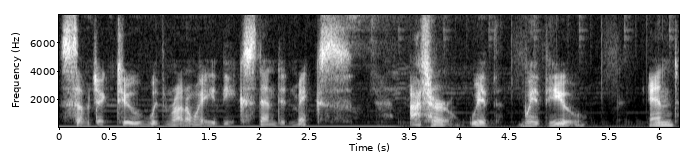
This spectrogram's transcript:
Subject 2 with Runaway, the extended mix utter with With You. And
